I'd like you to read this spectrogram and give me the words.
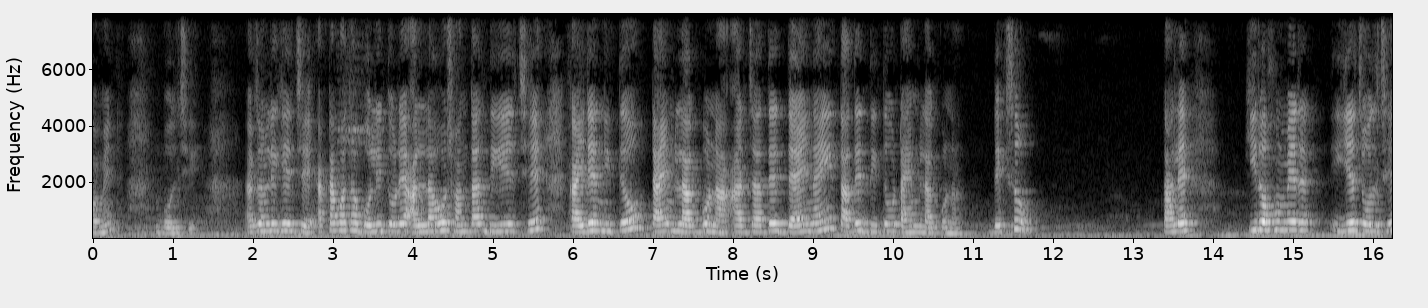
কমেন্ট বলছি। একজন লিখেছে, একটা কথা বলি তোরে, আল্লাহ সন্তান দিয়েছে, কাইডে নিতেও টাইম লাগবো না, আর যাদের দেয় নাই তাদের দিতেও টাইম লাগবো না। দেখছ? তাহলে কী রকমের ইয়ে চলছে,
